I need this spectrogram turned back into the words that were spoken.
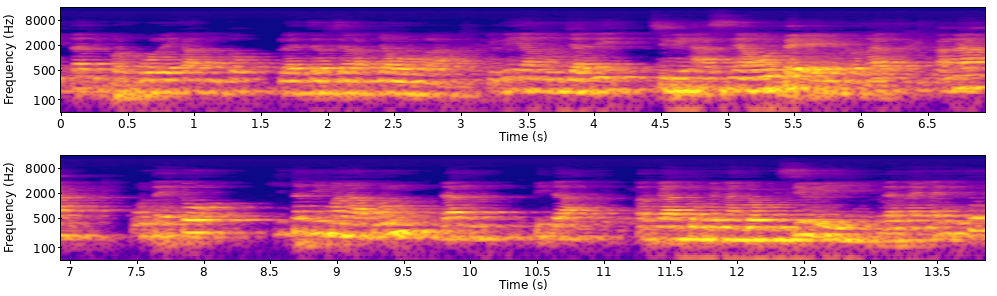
kita diperbolehkan untuk belajar jarak jauh Pak. Ini yang menjadi ciri khasnya UT gitu kan. Karena UT itu kita di mana pun dan tidak tergantung dengan domisili dan lain-lain itu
